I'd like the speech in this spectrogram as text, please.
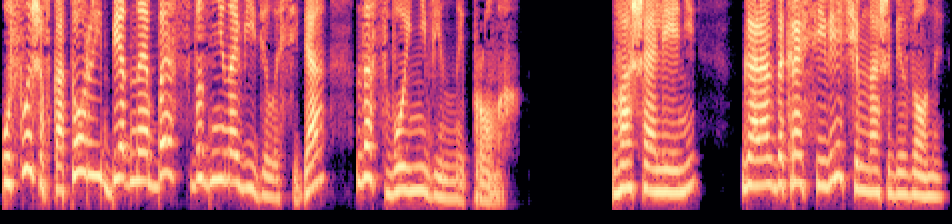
услышав который, бедная Бесс возненавидела себя за свой невинный промах. «Ваши олени гораздо красивее, чем наши бизоны»,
